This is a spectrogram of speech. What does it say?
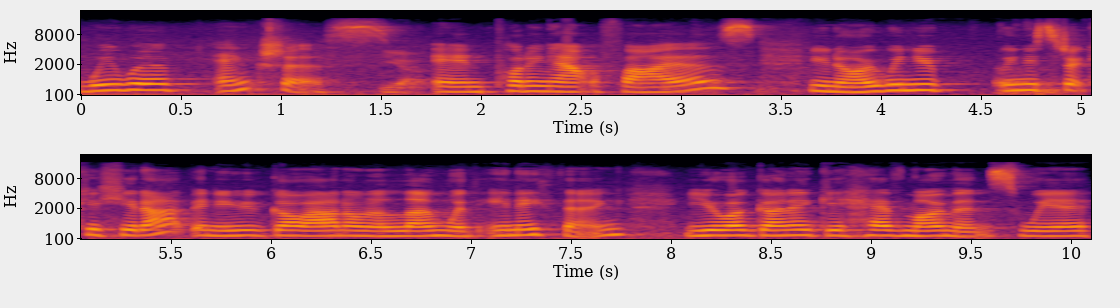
we were anxious yeah. and putting out fires. You know, when you when you stick your head up and you go out on a limb with anything, you are going to have moments where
